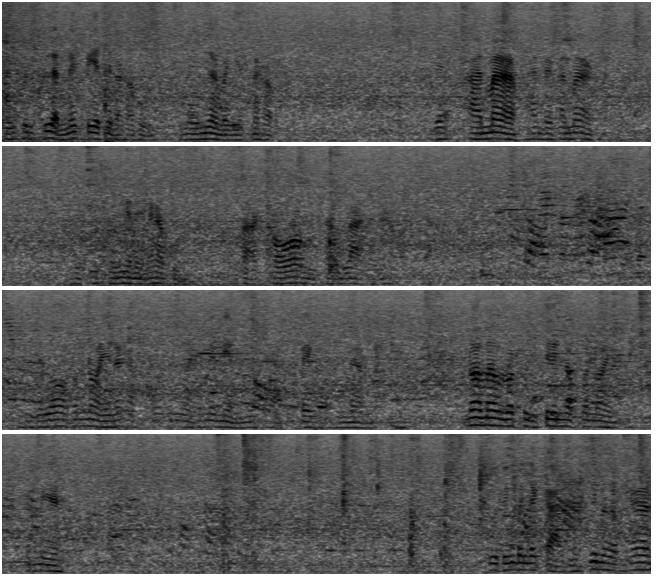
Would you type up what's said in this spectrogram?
ของเพื่อนๆในเฟซนี่แหละครับผมในเมืองละเอียดนะครับแวะผ่านมาผ่านไปผ่านมาเดี๋ยวพูดถึงกันเลยนะครับผมฝากท้องตามร้านนะครับจะรอคนหน่อยนะครับเพราะคนหน่อยเขาไม่เหม็นนะครับไปก่อนทำงานนอนมากรถถึงตื่นกับคนหน่อยกันเมียพูดถึงบรรยากาศมันขึ้นนะครับงาน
